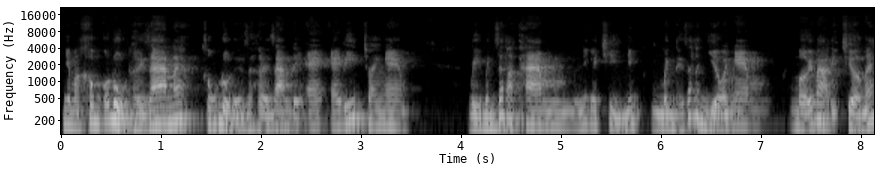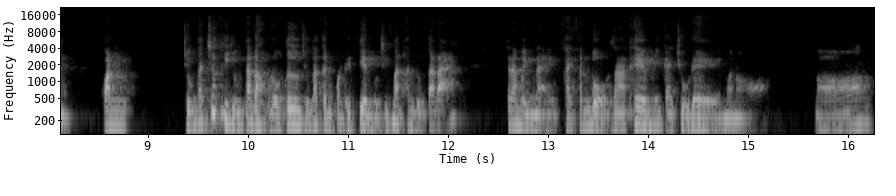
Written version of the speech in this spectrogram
Nhưng mà không có đủ thời gian ấy không đủ thời gian để e-, edit cho anh em vì mình rất là tham những cái chỉ những mình thấy rất là nhiều anh em mới vào thị trường ấy. Quan chúng ta trước khi chúng ta đọc đầu tư chúng ta cần quản lý tiền của chính bản thân chúng ta đã. Thế là mình lại phải phân bổ ra thêm những cái chủ đề mà nó nó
